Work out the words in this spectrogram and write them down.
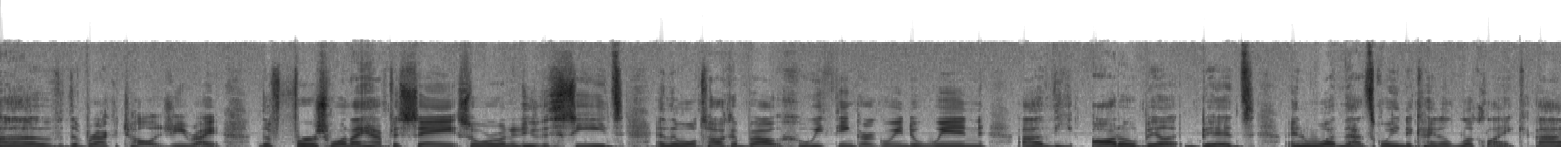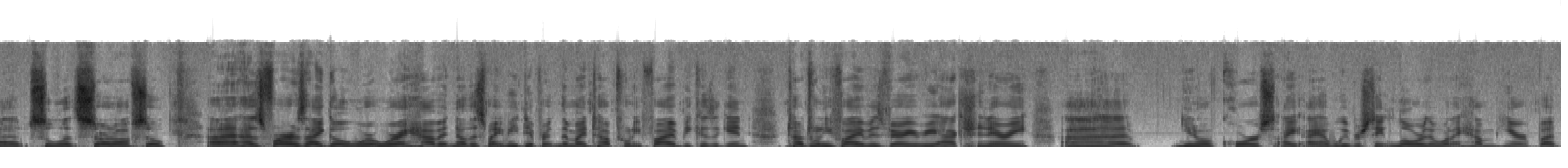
of the bracketology, right? The first one I have to say, so we're going to do the seeds, and then we'll talk about who we think are going to win uh, the auto bids and what that's going to kind of look like. Uh, so let's start off. So uh, as far as I go, where, where I have it now, this might be different than my top 25 because again, top 25 is very reactionary. Uh, you know, of course, I, I have Weber State lower than what I have them here. But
